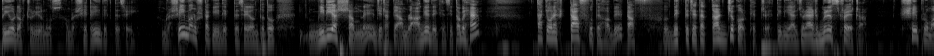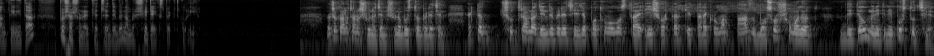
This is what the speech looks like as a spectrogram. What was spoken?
প্রিয় ডক্টর ইউনুস। আমরা সেটাই দেখতে চাই। আমরা সেই মানুষটাকেই দেখতে চাই। অন্তত মিডিয়ার সামনে যেটাকে আমরা আগে দেখেছি। তবে হ্যাঁ তাকে অনেক টাফ হতে হবে। টাফ দেখতে চাই তার কার্যকর ক্ষেত্রে। তিনি একজন অ্যাডমিনিস্ট্রেটর সেই প্রমাণ তিনি তার প্রশাসনের ক্ষেত্রে দেবেন। আমরা সেটা এক্সপেক্ট করি। দর্শক, আলোচনা শুনেছেন, শুনে বুঝতে পেরেছেন। একটা সূত্রে আমরা জানতে পেরেছি যে প্রথম অবস্থায় এই সরকারকে তারেক রহমান পাঁচ বছর সময় দিতেও মেনে তিনি প্রস্তুত ছিলেন।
